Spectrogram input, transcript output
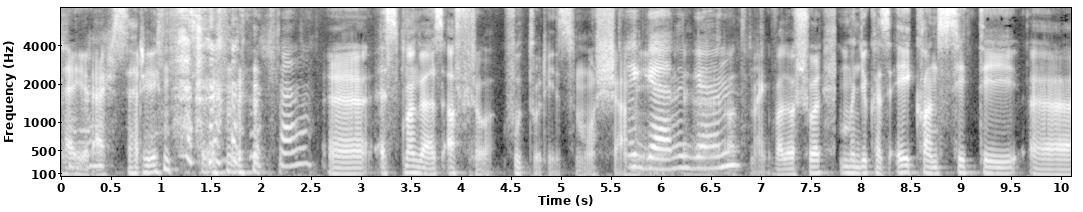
leírás szerint. Ez maga az afrofuturizmus, ami Igen, igen. ott megvalósul. Mondjuk az Akon City ö,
